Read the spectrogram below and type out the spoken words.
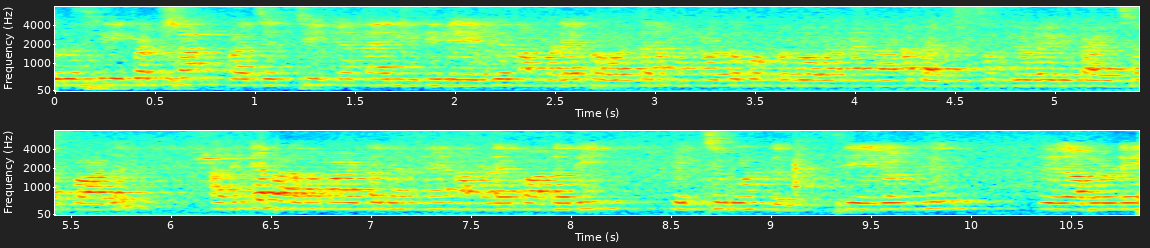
ഒരു സ്ത്രീപക്ഷ ബജറ്റ് എന്ന രീതിയിലേക്ക് നമ്മുടെ പ്രവർത്തനം മുന്നോട്ട് കൊണ്ടുപോകണമെന്നാണ് ഭരണസമിതിയുടെ ഒരു കാഴ്ചപ്പാട്. അതിന്റെ ഭാഗമായിട്ട് തന്നെ നമ്മുടെ പദ്ധതി വെച്ചുകൊണ്ട് സ്ത്രീകൾക്ക് അവരുടെ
